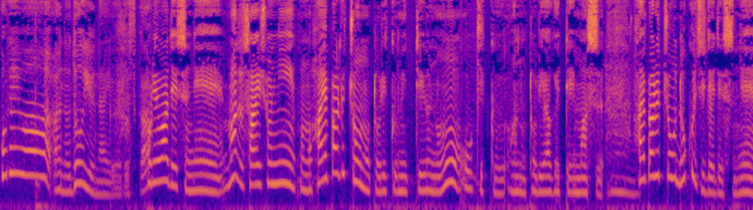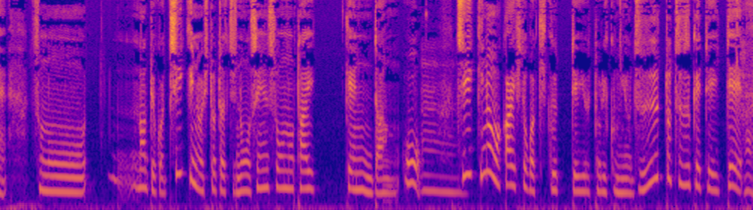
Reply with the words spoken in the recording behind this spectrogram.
はい。これは、あの、どういう内容ですか？これはですね、まず最初に、このハイバル町の取り組みっていうのを大きく、あの、取り上げています。うんハイバル町独自でですね、その、なんていうか、地域の人たちの戦争の体験談を、うん地域の若い人が聞くっていう取り組みをずっと続けていて、はい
